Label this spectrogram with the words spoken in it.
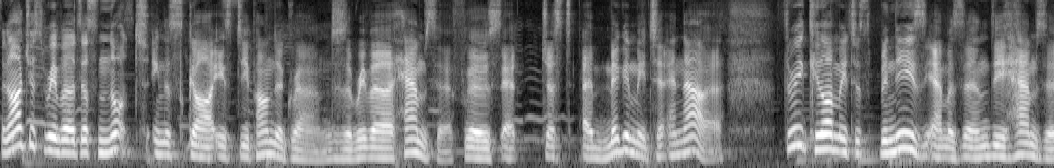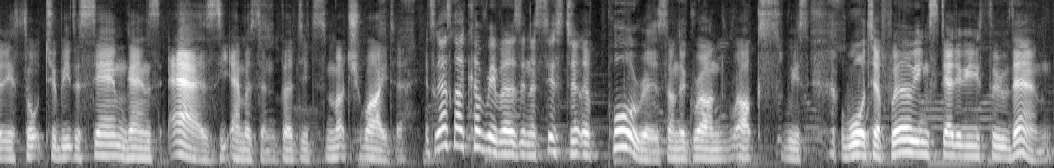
The largest river that's not in the sky is deep underground. The river Hamza flows at just a megameter an hour. Three kilometers beneath the Amazon, the Hamza is thought to be the same length as the Amazon, but it's much wider. It's less like a river than a system of porous underground rocks with water flowing steadily through them.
